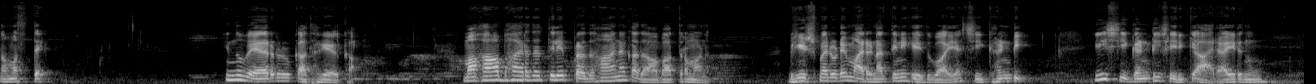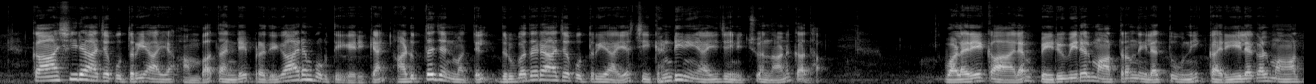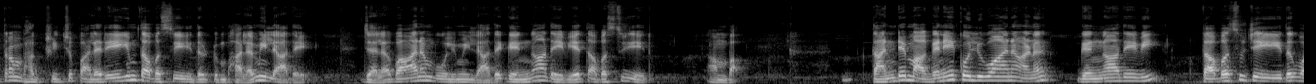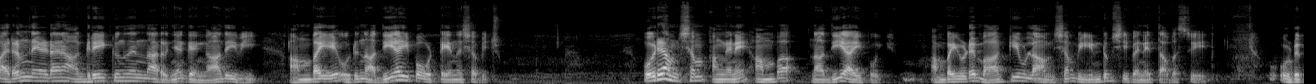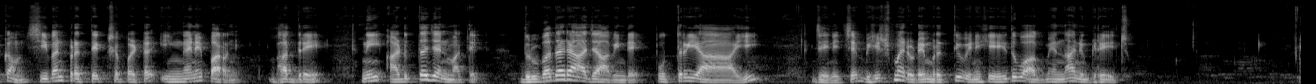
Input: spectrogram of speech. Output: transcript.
നമസ്തേ. ഇന്ന് വേറൊരു കഥ കേൾക്കാം. മഹാഭാരതത്തിലെ പ്രധാന കഥാപാത്രമാണ്. ഭീഷ്മരുടെ മരണത്തിന് ഹേതുവായ ശിഖണ്ഡി. ഈ ശിഖണ്ഡി ശരിക്കും ആരായിരുന്നു? കാശി രാജപുത്രിയായ അംബ തന്റെ പ്രതികാരം പൂർത്തീകരിക്കാൻ അടുത്ത ജന്മത്തിൽ ധ്രുപദ രാജപുത്രിയായ ശിഖണ്ഡിനിയായി ജനിച്ചു എന്നാണ് കഥ. വളരെ കാലം പെരുവിരൽ മാത്രം നിലത്തൂന്നി കരിയിലകൾ മാത്രം ഭക്ഷിച്ചു പലരെയും തപസ് ചെയ്തിട്ടും ഫലമില്ലാതെ ജലപാനം പോലുമില്ലാതെ ഗംഗാദേവിയെ തപസ്സു ചെയ്തു. അംബ തന്റെ മകനെ കൊല്ലുവാനാണ് ഗംഗാദേവി തപസ്സു ചെയ്ത് വരം നേടാൻ ആഗ്രഹിക്കുന്നതെന്നറിഞ്ഞ ഗംഗാദേവി അമ്പയെ ഒരു നദിയായി പോകട്ടെ എന്ന് ശപിച്ചു. ഒരംശം അങ്ങനെ അമ്പ നദിയായിപ്പോയി അമ്പയുടെ ബാക്കിയുള്ള അംശം വീണ്ടും ശിവനെ തപസ് ചെയ്തു. ഒടുക്കം ശിവൻ പ്രത്യക്ഷപ്പെട്ട് ഇങ്ങനെ പറഞ്ഞു ഭദ്രേ നീ അടുത്ത ജന്മത്തിൽ ധ്രുപദ രാജാവിന്റെ പുത്രിയായി ജനിച്ച് ഭീഷ്മരുടെ മൃത്യുവിന് ഹേതുവാകുമെന്ന് അനുഗ്രഹിച്ചു.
